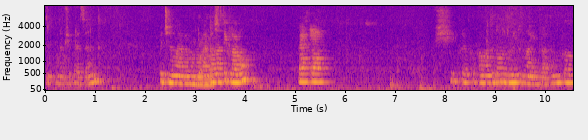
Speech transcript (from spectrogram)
Îl punem și prezent. Pe cine mai avem în Doamna online? Doamna Sticlaru? Pentru. Și cred că cam atât. Domnul Dumitru n-a intrat încă.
